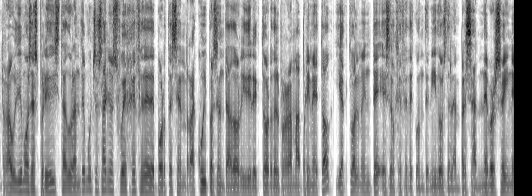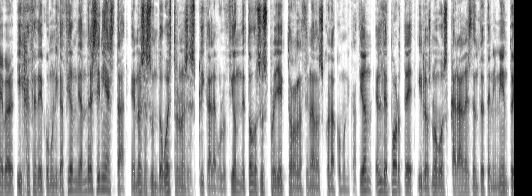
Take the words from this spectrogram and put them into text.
Raúl Limos es periodista, durante muchos años fue jefe de deportes en Racuy, presentador y director del programa Prime Talk y actualmente es el jefe de contenidos de la empresa Never Say Never y jefe de comunicación de Andrés Iniesta. En No es Asunto Vuestro nos explica la evolución de todos sus proyectos relacionados con la comunicación, el deporte y los nuevos canales de entretenimiento.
